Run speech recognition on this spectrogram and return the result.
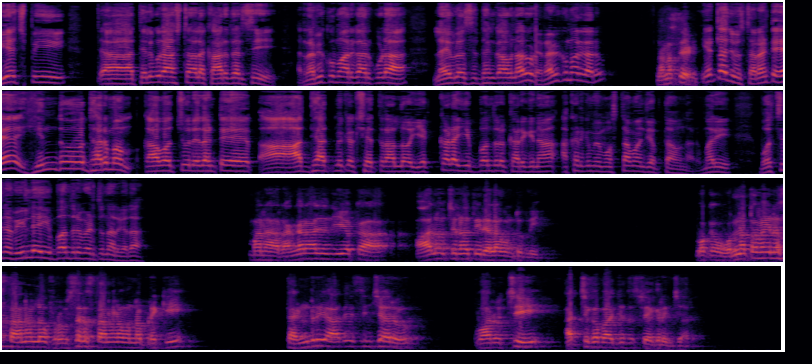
VHP Telugu రాష్ట్రాల కార్యదర్శి రవికుమార్ గారు కూడా లైవ్లో సిద్ధంగా ఉన్నారు. రవికుమార్ గారు నమస్తే ఎట్లా చూస్తారు? అంటే హిందూ ధర్మం కావచ్చు లేదంటే ఆ ఆధ్యాత్మిక క్షేత్రాల్లో ఎక్కడ ఇబ్బందులు కలిగినా అక్కడికి మేము వస్తామని చెప్తా ఉన్నారు. మరి వచ్చిన వీళ్ళే ఇబ్బందులు పెడుతున్నారు కదా? మన రంగరాజన్జీ యొక్క ఆలోచన తీరు ఎలా ఉంటుంది? ఒక ఉన్నతమైన స్థానంలో ప్రొఫెసర్ స్థానంలో ఉన్నప్పటికీ తండ్రి ఆదేశించారు వారు వచ్చి అర్చక బాధ్యత స్వీకరించారు.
